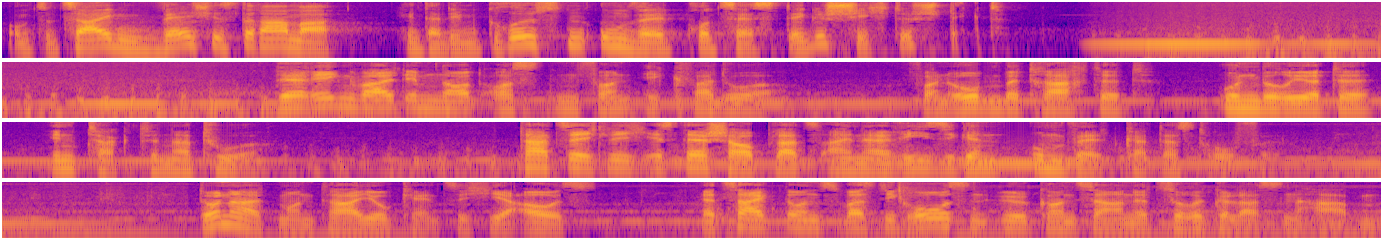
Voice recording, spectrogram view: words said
um zu zeigen, welches Drama hinter dem größten Umweltprozess der Geschichte steckt. Der Regenwald im Nordosten von Ecuador. Von oben betrachtet unberührte, intakte Natur. Tatsächlich ist der Schauplatz einer riesigen Umweltkatastrophe. Donald Montayo kennt sich hier aus. Er zeigt uns, was die großen Ölkonzerne zurückgelassen haben.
